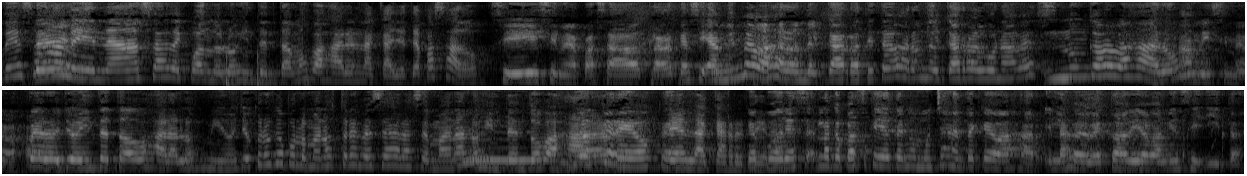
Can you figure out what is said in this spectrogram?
de esas De- amenazas de cuando los intentamos bajar en la calle. ¿Te ha pasado? Sí, sí me ha pasado, claro que sí. A mí me bajaron del carro. ¿A ti te bajaron del carro alguna vez? Nunca me bajaron. A mí sí me bajaron. Pero yo he intentado bajar a los míos. Yo creo que por lo menos tres veces a la semana los intento bajar Yo creo que, en la que carretera. podría ser. Lo que pasa es que yo tengo mucha gente que bajar y las bebés todavía van en sillitas.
